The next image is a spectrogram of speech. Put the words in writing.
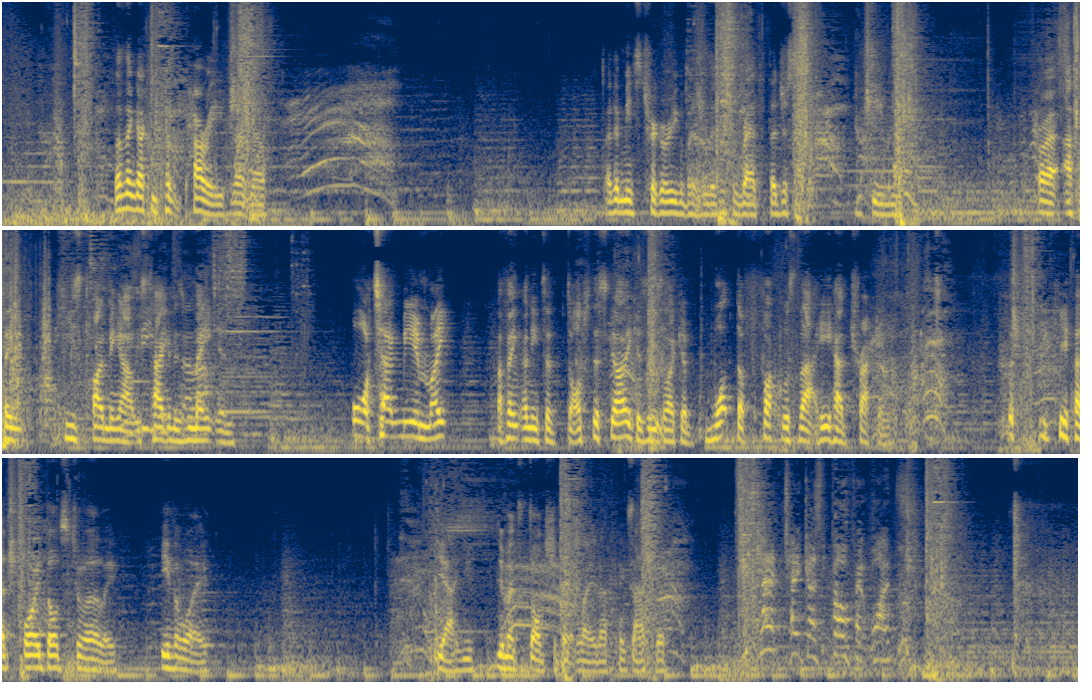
I don't think I can parry right now. I didn't mean to trigger Eagle Vision, they're just red. They're just demons. Alright, I think he's timing out. He's tagging his mate in. Or tag me in, mate! I think I need to dodge this guy because he's like a. What the fuck was that? He had tracking. he had. Or I dodged too early. Either way. Yeah, you you meant to dodge a bit later. Exactly. You can't take us both at once.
